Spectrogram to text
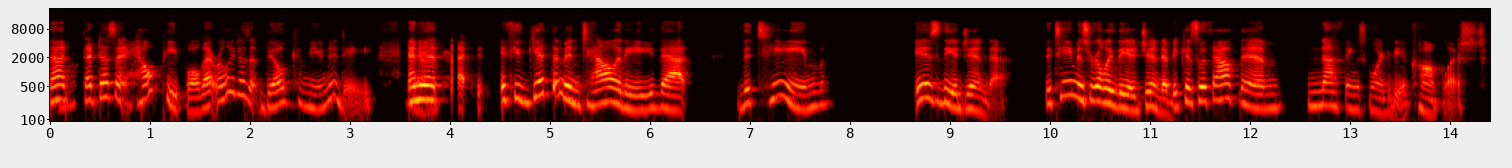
That Mhm. that doesn't help people. That really doesn't build community. And Yeah. it uh, if you get the mentality that the team is the agenda the team is really the agenda because without them nothing's going to be accomplished.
